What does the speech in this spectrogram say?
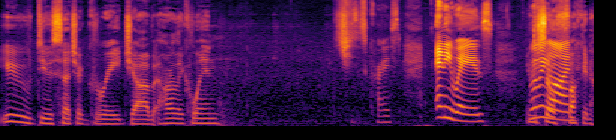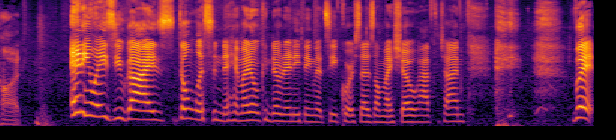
You do such a great job at Harley Quinn. Jesus Christ. Anyways, You're Moving so on. fucking hot. anyways, you guys, don't listen to him. I don't condone anything that C-Core says on my show half the time. but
